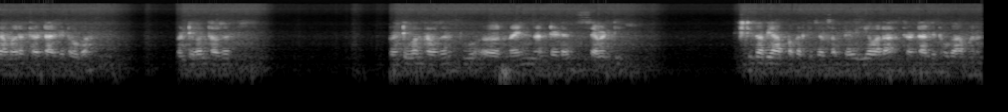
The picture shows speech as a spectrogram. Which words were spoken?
ये हमारा थर्ड टारगेट होगा। Twenty one thousand twenty one thousand two nine hundred and seventy sixty का भी आप पकड़ के चल सकते हो। ये वाला थर्ड टारगेट होगा हमारा।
